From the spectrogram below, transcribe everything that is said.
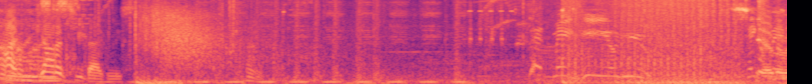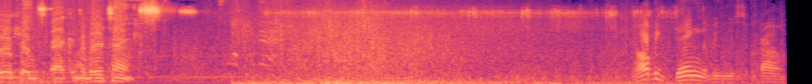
I gotta compromised. teabag these. Let me heal you. Yeah, the weapons back into their tanks. I'll be danged if we lose the crown.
